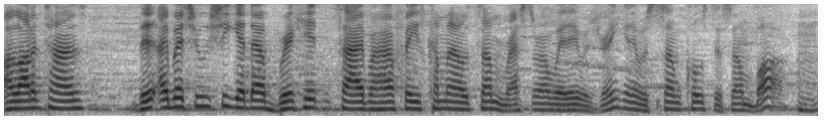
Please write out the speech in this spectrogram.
a lot of times Th- I bet you she get that brick hit inside by her face coming out of some restaurant where they was drinking. It was some close to some bar. Mm-hmm.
